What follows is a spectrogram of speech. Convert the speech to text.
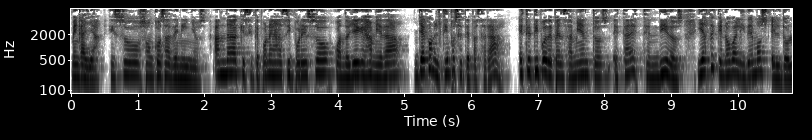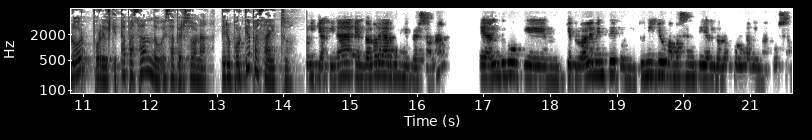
Venga ya, eso son cosas de niños. Anda, que si te pones así por eso, cuando llegues a mi edad, ya con el tiempo se te pasará. Este tipo de pensamientos están extendidos y hace que no validemos el dolor por el que está pasando esa persona. Pero ¿por qué pasa esto? Y que al final el dolor es algo muy personal, es algo que, probablemente pues, ni tú ni yo vamos a sentir el dolor por una misma cosa,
